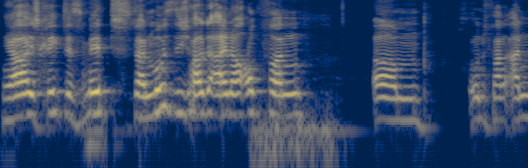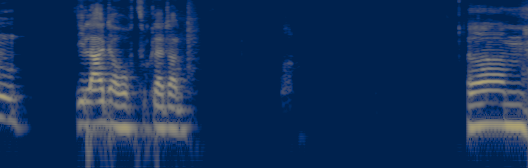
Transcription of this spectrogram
Ja, ich krieg das mit. Dann muss sich halt einer opfern ähm, und fang an, die Leiter hochzuklettern. Ähm.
